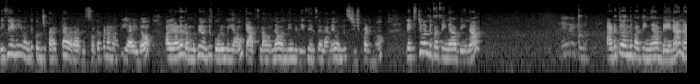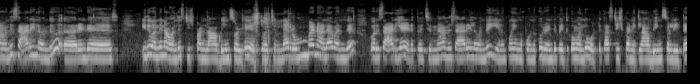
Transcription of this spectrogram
டிசைனே வந்து கொஞ்சம் கரெக்டாக வராது. சொதப்பின மாதிரி ஆகிடும் அதனால் ரொம்பவே வந்து பொறுமையாகவும் கேர்ஃபுல்லாகவும் தான் வந்து இந்த டிசைன்ஸ் எல்லாமே வந்து ஸ்டிச் பண்ணணும். நெக்ஸ்ட்டு வந்து பார்த்திங்க அப்படின்னா அடுத்து வந்து பார்த்திங்க அப்படின்னா நான் வந்து சாரியில் வந்து ரெண்டு இது வந்து நான் வந்து ஸ்டிச் பண்ணலாம் அப்படின்னு சொல்லிட்டு எடுத்து வச்சுருந்தேன். ரொம்ப நாளாக வந்து ஒரு சாரியை எடுத்து வச்சுருந்தேன். அந்த சாரியில் வந்து எனக்கும் எங்கள் பொண்ணுக்கும் ரெண்டு பேர்த்துக்கும் வந்து ஒட்டுக்கா ஸ்டிச் பண்ணிக்கலாம் அப்படின்னு சொல்லிட்டு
